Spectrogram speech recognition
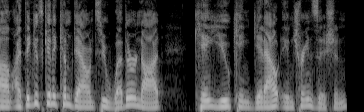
Um, I think it's going to come down to whether or not KU can get out in transition.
